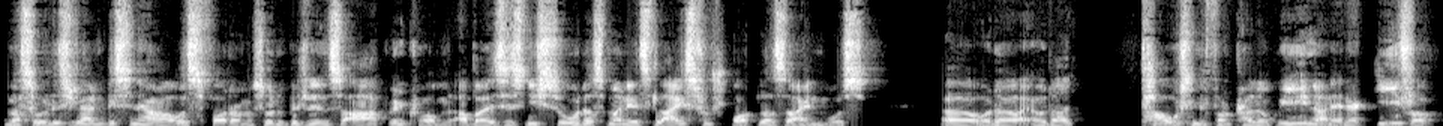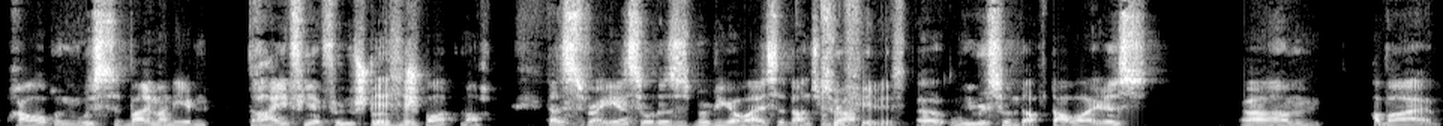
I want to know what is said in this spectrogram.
Man sollte sich halt ein bisschen herausfordern, man sollte ein bisschen ins Atmen kommen, aber es ist nicht so, dass man jetzt Leistungssportler sein muss äh, oder, oder Tausende von Kalorien an Energie verbrauchen muss, weil man eben drei, vier, fünf Stunden mhm. Sport macht. Das ist eher so, dass es möglicherweise dann sogar Zu viel ist. Äh, ungesund auf Dauer ist. Ähm, aber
